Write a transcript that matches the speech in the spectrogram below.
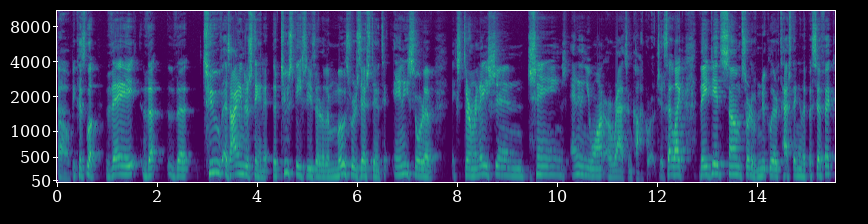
Oh, because look, they the the two, as I understand it, the two species that are the most resistant to any sort of extermination, change, anything you want or rats and cockroaches. That like they did some sort of nuclear testing in the Pacific,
